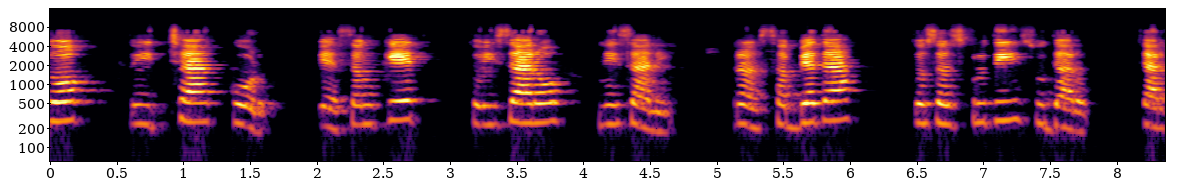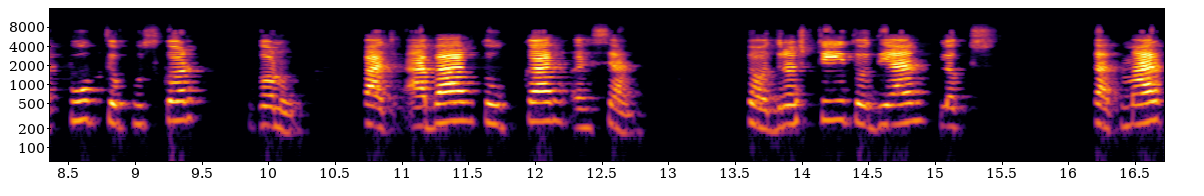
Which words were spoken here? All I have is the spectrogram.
શોખ તો ઈચ્છા, કોડ. બે, સંકેત, તો ઈશારો, નિશાની. ત્રણ, સભ્યતા, તો સંસ્કૃતિ, સુધારો. ચાર, ખૂબ, તો પુષ્કળ, ગણો. પાંચ, આભાર, તો ઉપકાર, અહેસાન. છ, દ્રષ્ટિ, તો ધ્યાન, લક્ષ. સાત, માર્ગ,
